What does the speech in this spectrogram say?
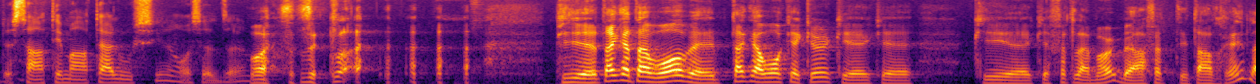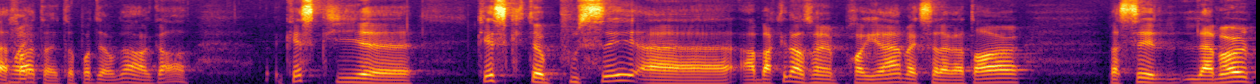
de santé mentale aussi, là, on va se le dire. Oui, ça c'est clair. Puis euh, tant qu'à t'avoir, ben, tant qu'à avoir quelqu'un qui, qui, qui, euh, qui a fait la meurtre, ben, en fait, tu es en train de la faire, Ouais. tu n'as pas terminé encore. Qu'est-ce qui euh, qu'est-ce qui t'a poussé à embarquer dans un programme accélérateur? Parce que la meurtre,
